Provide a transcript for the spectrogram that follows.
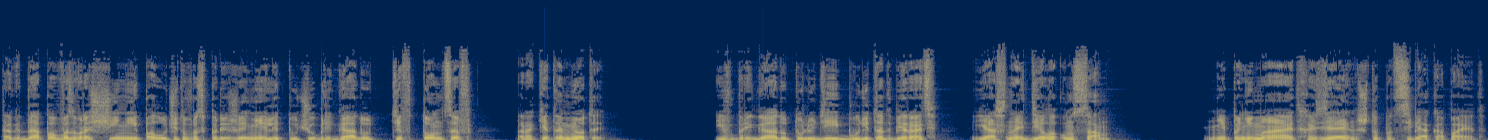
Тогда по возвращении получит в распоряжение летучую бригаду тевтонцев ракетометы. И в бригаду ту людей будет отбирать Ясное дело, он сам. Не понимает хозяин, что под себя копает.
